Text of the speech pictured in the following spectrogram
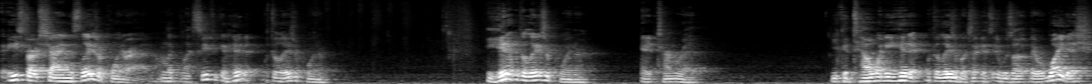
he starts shining this laser pointer at him. I'm like, let's see if you can hit it with the laser pointer. He hit it with the laser pointer, and it turned red. You could tell when he hit it with the laser pointer. It, it was a they were whitish,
